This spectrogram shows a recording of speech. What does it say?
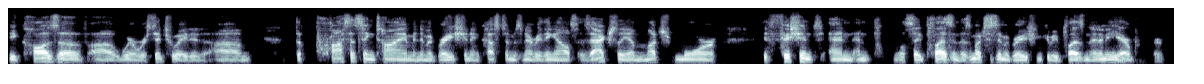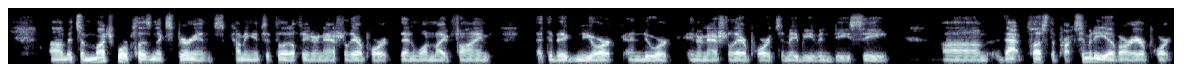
because of uh, where we're situated um, the processing time and immigration and customs and everything else is actually a much more efficient and and we'll say pleasant as much as immigration can be pleasant at any airport um, it's a much more pleasant experience coming into philadelphia international airport than one might find at the big new york and newark international airports and maybe even dc um, that plus the proximity of our airport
